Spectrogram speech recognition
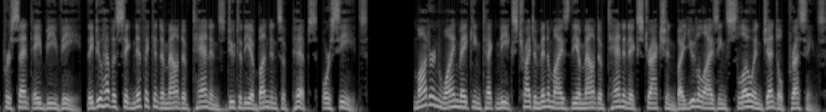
ABV, they do have a significant amount of tannins due to the abundance of pips, or seeds. Modern winemaking techniques try to minimize the amount of tannin extraction by utilizing slow and gentle pressings.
